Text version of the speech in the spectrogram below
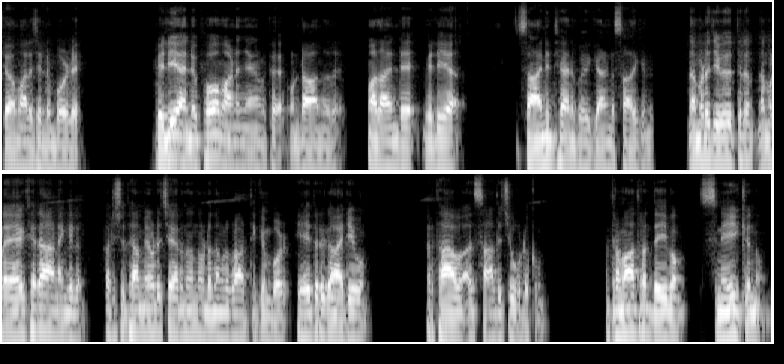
ജപമാല ചെല്ലുമ്പോൾ വലിയ അനുഭവമാണ് ഞങ്ങൾക്ക് ഉണ്ടാകുന്നത്. മാതാവിന്റെ വലിയ സാന്നിധ്യം അനുഭവിക്കാനായിട്ട് സാധിക്കുന്നത് നമ്മുടെ ജീവിതത്തിലും നമ്മൾ ഏകരാണെങ്കിലും പരിശുദ്ധ അമ്മയോട് ചേർന്ന് നിന്നുകൊണ്ട് നമ്മൾ പ്രാർത്ഥിക്കുമ്പോൾ ഏതൊരു കാര്യവും കർത്താവ് അത് സാധിച്ചു കൊടുക്കും. അത്രമാത്രം ദൈവം സ്നേഹിക്കുന്നു.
